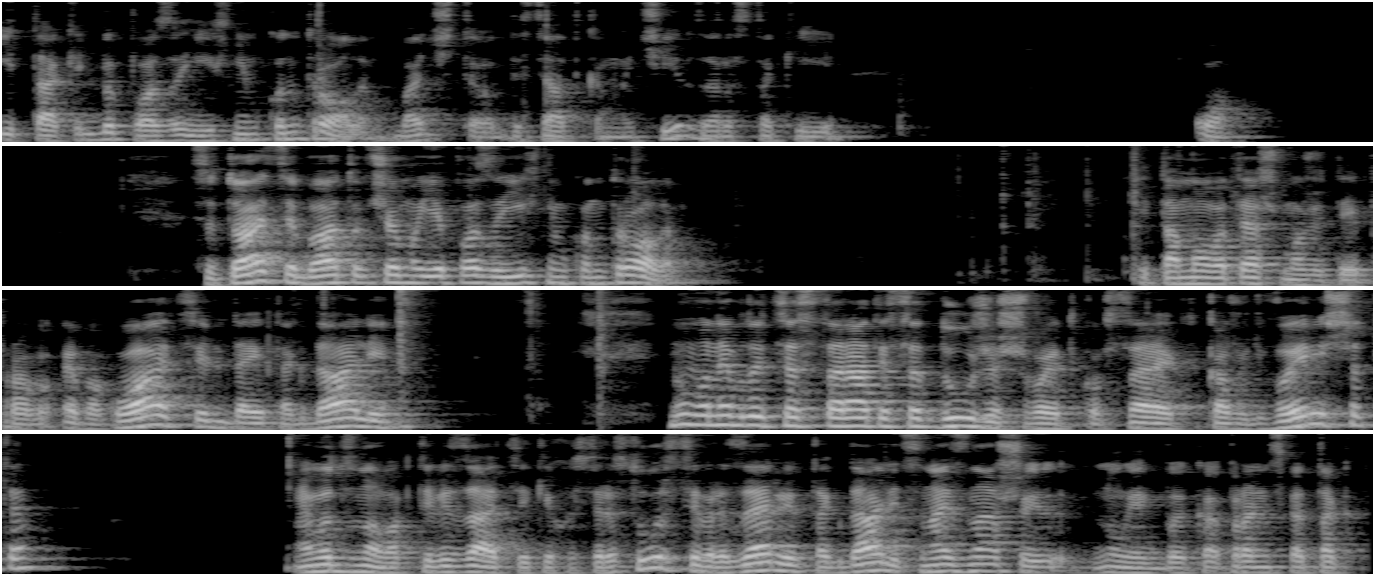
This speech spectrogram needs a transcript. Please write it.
і так, якби поза їхнім контролем. Бачите, от десятка мечів, зараз так і є. О. Ситуація багато в чому є поза їхнім контролем. І там мова теж може йти про евакуацію людей і так далі. Ну, вони будуть це старатися дуже швидко, все, як кажуть, вирішити. І от знову активізація якихось ресурсів, резервів і так далі. Це навіть з нашої, ну, якби правильно сказати так,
